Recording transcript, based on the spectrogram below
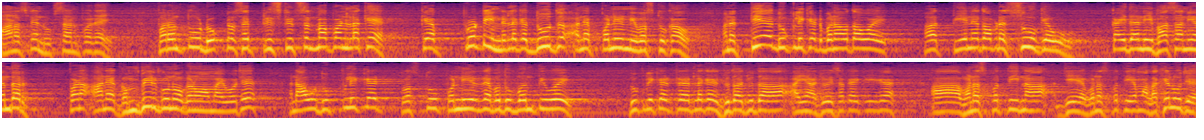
માણસને નુકસાન પહોંચાય પરંતુ ડૉક્ટર સાહેબ પ્રિસ્ક્રિપ્શનમાં પણ લખે કે પ્રોટીન એટલે કે દૂધ અને પનીરની વસ્તુ ખાઓ. અને તે ડુપ્લિકેટ બનાવતા હોય તેને તો આપણે શું કહેવું? કાયદાની ભાષાની અંદર. પણ આને ગંભીર ગુનો ગણવામાં આવ્યો છે અને આવું ડુપ્લિકેટ વસ્તુ પનીરને બધું બનતી હોય, ડુપ્લિકેટ એટલે કે જુદા જુદા અહીંયા જોઈ શકાય કે આ વનસ્પતિના જે વનસ્પતિ એમાં લખેલું છે,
